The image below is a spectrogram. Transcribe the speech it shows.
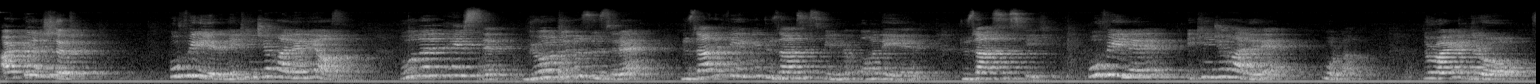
Arkadaşlar, bu fiillerin ikinci hallerini yazdım. Bunların hepsi üzere düzenli fiil mi, düzensiz fiil mi ona değinelim. Düzensiz fiil. Bu fiillerin ikinci halleri burada. Write, draw,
